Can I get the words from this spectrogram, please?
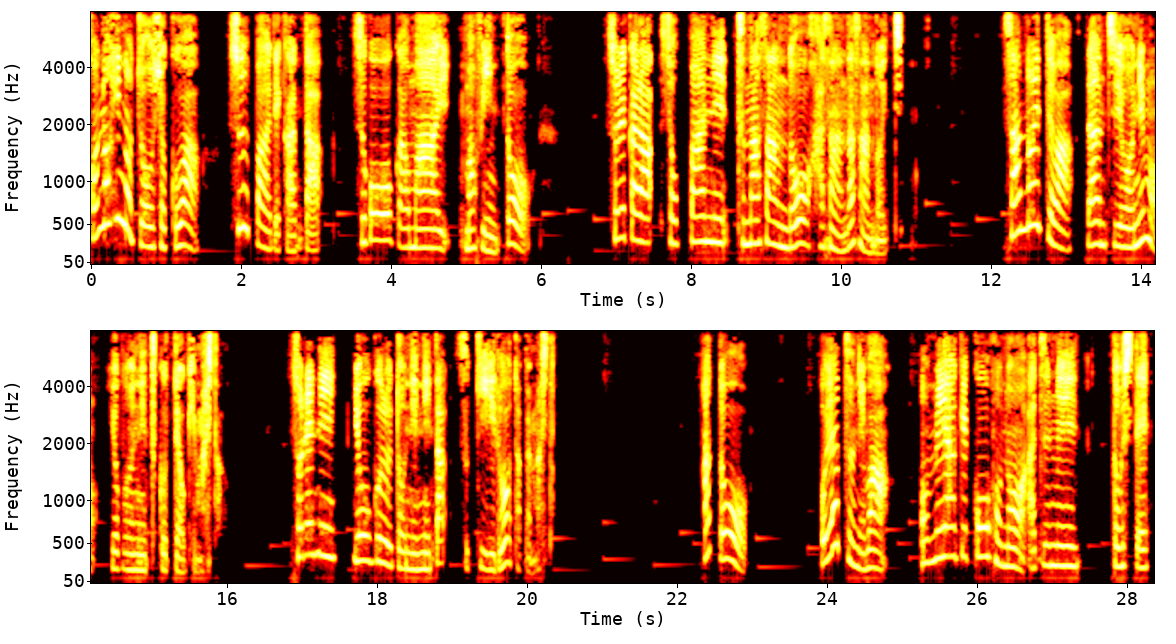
この日の朝食はスーパーで買ったすごく甘いマフィンとそれから食パンにツナサンドを挟んだサンドイッチ。サンドイッチはランチ用にも余分に作っておきました。それにヨーグルトに似たスキールを食べました。あと、おやつにはお土産候補の味見として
